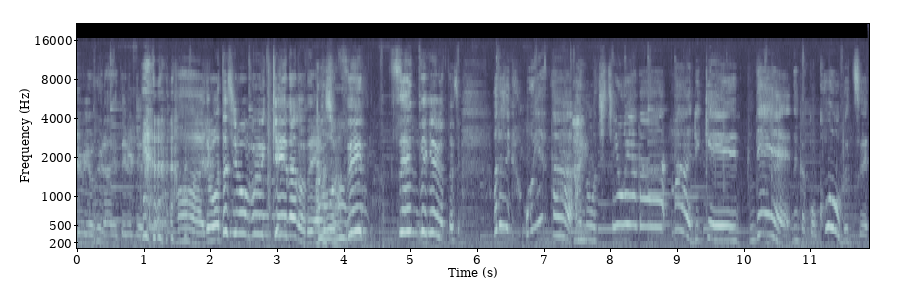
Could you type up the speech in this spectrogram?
首を振られてるけど。はい。でも私も文系なのでもう全然できなかったですよ私親が、あの父親がまあ理系でなんかこう鉱物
